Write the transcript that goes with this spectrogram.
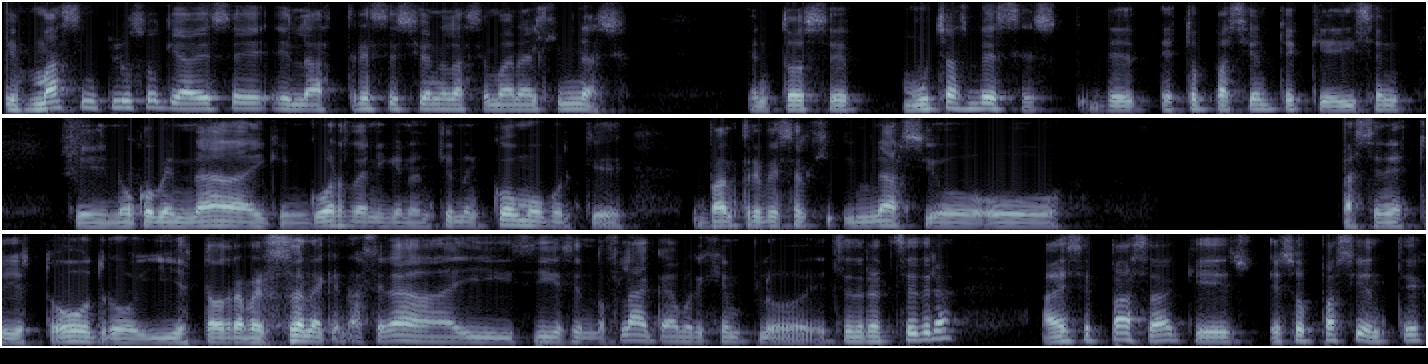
es más incluso que a veces en las tres sesiones a la semana del gimnasio. Entonces, muchas veces de estos pacientes que dicen que no comen nada y que engordan y que no entienden cómo porque van tres veces al gimnasio o, hacen esto y esto otro, y esta otra persona que no hace nada y sigue siendo flaca, por ejemplo, etcétera, etcétera, a veces pasa que esos pacientes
